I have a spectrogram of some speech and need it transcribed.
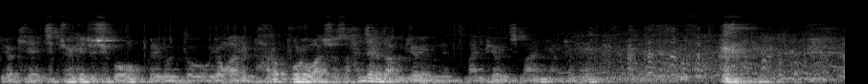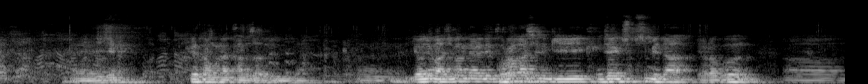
이렇게 집중해 주시고 그리고 또 영화를 바로 보러 와주셔서 한 자리도 안 비어 있는 많이 비어 있지만 양쪽에 네, 이제 그래 너무나 감사드립니다. 어, 연휴 마지막 날인데 돌아가시는 길이 굉장히 춥습니다. 여러분 어,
